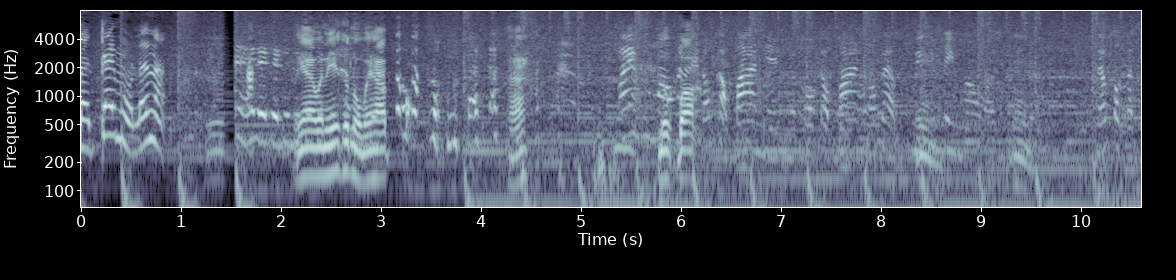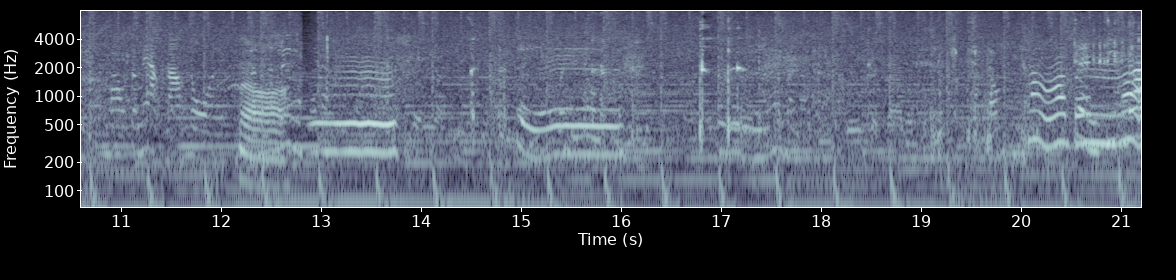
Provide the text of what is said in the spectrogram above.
แบบใกล้หมดแล้วน่ะ เป็นไงวันนี้สนุกไหมครับฮะไม่หนุกปะต้องกลับบ้านไงแล้วพอกลับบ้านเขาแบบไม่คิดเต็มเมาอะอืมแล้วปกติเมาจะไม่อาบน้ำนอนอ๋ออืมเอ๋ถ้าเป็นว่า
